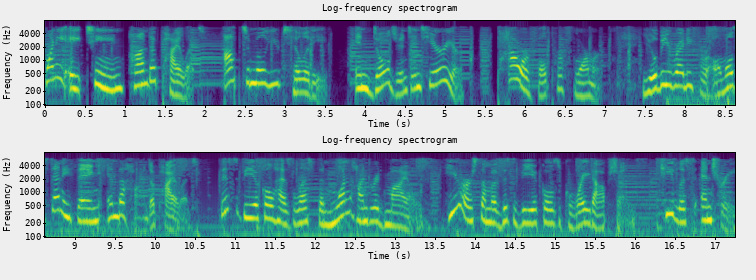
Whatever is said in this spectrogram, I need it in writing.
2018 Honda Pilot. Optimal utility, indulgent interior, powerful performer. You'll be ready for almost anything in the Honda Pilot. This vehicle has less than 100 miles. Here are some of this vehicle's great options. Keyless entry,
